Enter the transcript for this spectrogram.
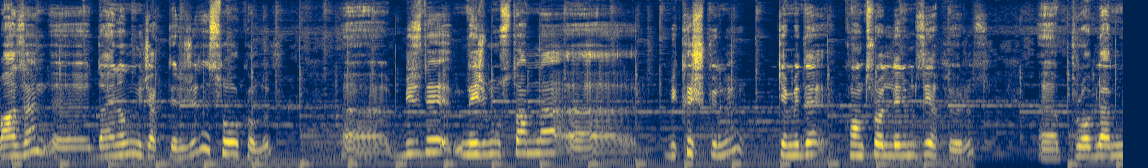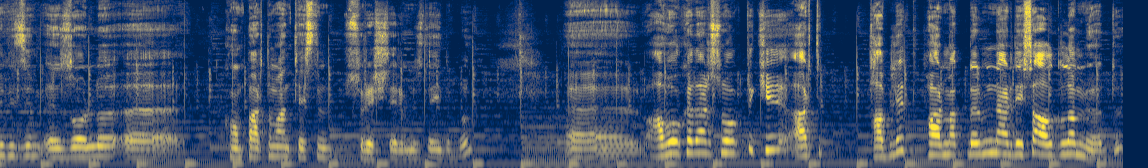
bazen e, dayanılmayacak derecede soğuk olur. Ee, Biz de Necmi Ustam'la e, bir kış günü gemide kontrollerimizi yapıyoruz. Ee, Problemli bizim e, zorlu kompartıman teslim süreçlerimizdeydi bu. Hava o kadar soğuktu ki artık tablet parmaklarımı neredeyse algılamıyordu.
